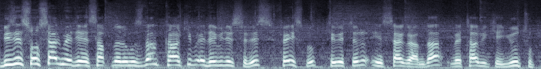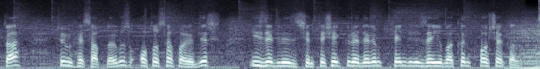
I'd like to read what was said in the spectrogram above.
Bizi sosyal medya hesaplarımızdan takip edebilirsiniz. Facebook, Twitter, Instagram'da ve tabii ki YouTube'da tüm hesaplarımız Otosafari'dir. İzlediğiniz için teşekkür ederim. Kendinize iyi bakın. Hoşçakalın.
